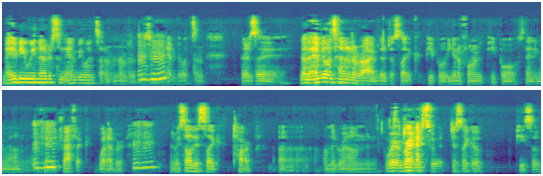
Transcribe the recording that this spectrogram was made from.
maybe we noticed an ambulance. I don't remember. There's an Mhm. ambulance, and there's a no. The ambulance hadn't arrived. They're just like people, uniformed people standing around. Okay, Mhm. traffic, whatever. Mhm. And we saw this like tarp uh, on the ground, and we're right next to it, just like a piece of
